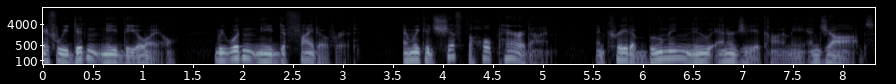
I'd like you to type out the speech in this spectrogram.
If we didn't need the oil, we wouldn't need to fight over it, and we could shift the whole paradigm and create a booming new energy economy and jobs.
